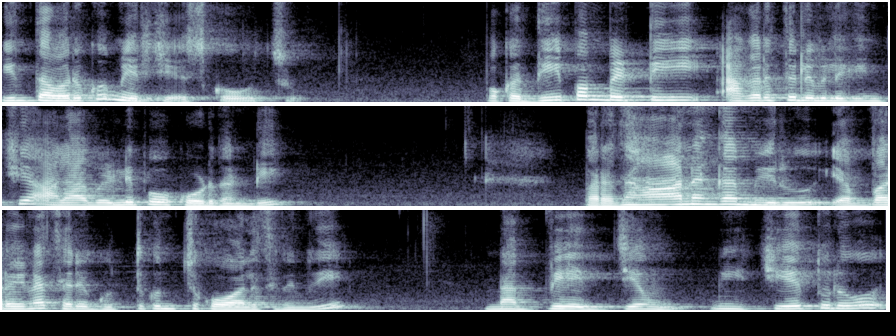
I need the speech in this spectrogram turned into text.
ఇంతవరకు మీరు చేసుకోవచ్చు. ఒక దీపం పెట్టి అగరతులు వెలిగించి అలా వెళ్ళిపోకూడదండి. ప్రధానంగా మీరు ఎవరైనా సరే గుర్తుకుంచుకోవాల్సినది నైవేద్యం. మీ చేతిలో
